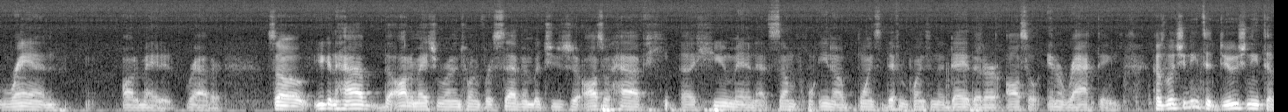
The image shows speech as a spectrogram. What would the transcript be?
ran automated rather so you can have the automation running 24/7, but you should also have a human at some point, you know, points, different points in the day that are also interacting. Because what you need to do is you need to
